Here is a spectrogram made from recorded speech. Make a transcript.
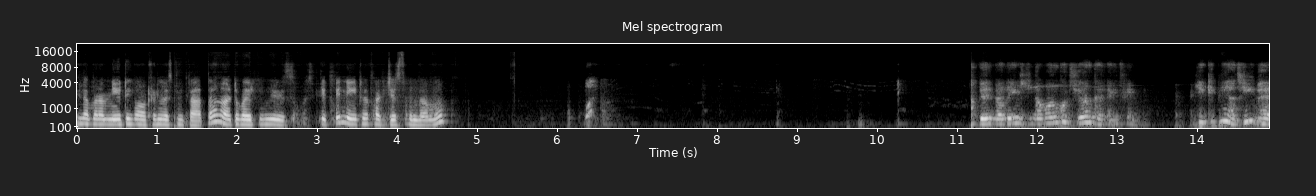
ఇలా మనం నీట్ గా అవుట్లైన్ వేసుకున్న తర్వాత అటువైపు తిప్పి నీట్ గా కట్ చేసుకుందాము देर पहले ही शीनामान को चेयर कर रही थी। ये कितनी अजीब है।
